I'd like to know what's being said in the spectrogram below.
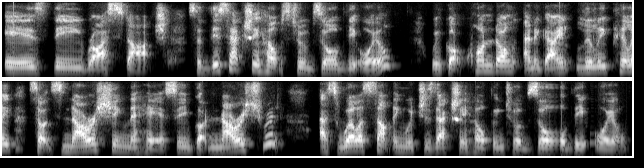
is the rice starch. So this actually helps to absorb the oil. We've got Quandong and again, Lily Pilly, so it's nourishing the hair. So you've got nourishment as well as something which is actually helping to absorb the oil.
